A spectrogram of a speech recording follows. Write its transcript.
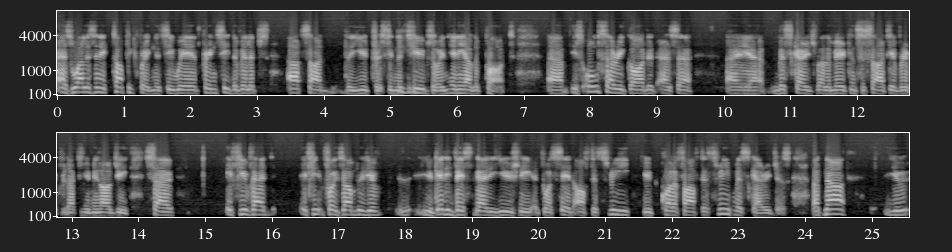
as well as an ectopic pregnancy, where pregnancy develops outside the uterus, in the mm-hmm. tubes, or in any other part, is also regarded as a, a uh, miscarriage by the American Society of Reproductive Immunology. So, if you've had, if you, for example, you you get investigated. Usually, it was said after three, you qualify after three miscarriages. But now, you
